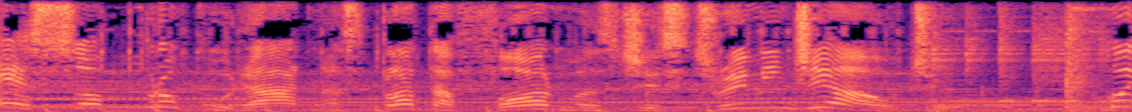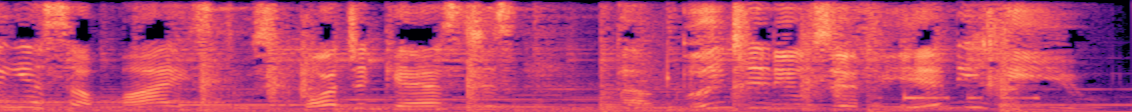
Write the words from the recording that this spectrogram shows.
É só procurar nas plataformas de streaming de áudio. Conheça mais dos podcasts da Band News FM Rio.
